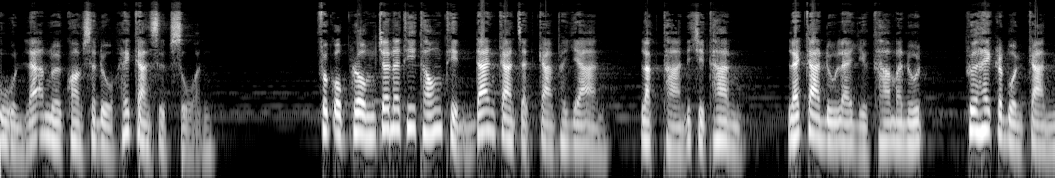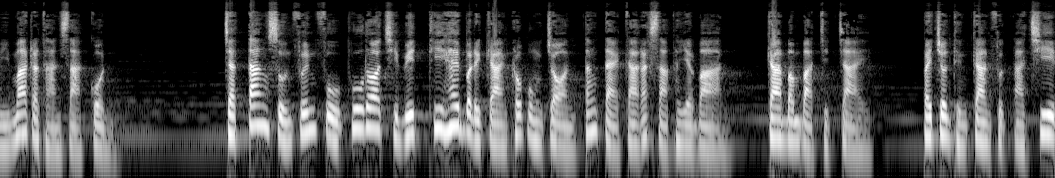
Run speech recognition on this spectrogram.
มูลและอำนวยความสะดวกให้การสืบสวน ฝึกอบรมเจ้าหน้าที่ท้องถิ่นด้านการจัดการพยาน หลักฐานดิจิทัล และการดูแลเหยื่อค้ามนุษย์ เพื่อให้กระบวนการมีมาตรฐานสากล จัดตั้งศูนย์ฟื้นฟูผู้รอดชีวิตที่ให้บริการครบวงจรตั้งแต่การรักษาพยาบาล การบำบัดจิตใจ ไปจนถึงการฝึกอาชีพ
